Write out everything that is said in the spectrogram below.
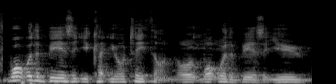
what were the beers that you cut your teeth on, or what were the beers that you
